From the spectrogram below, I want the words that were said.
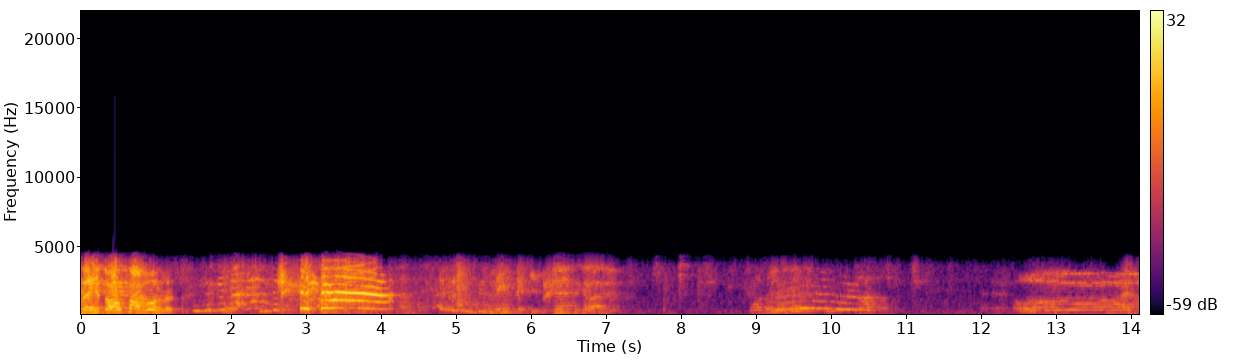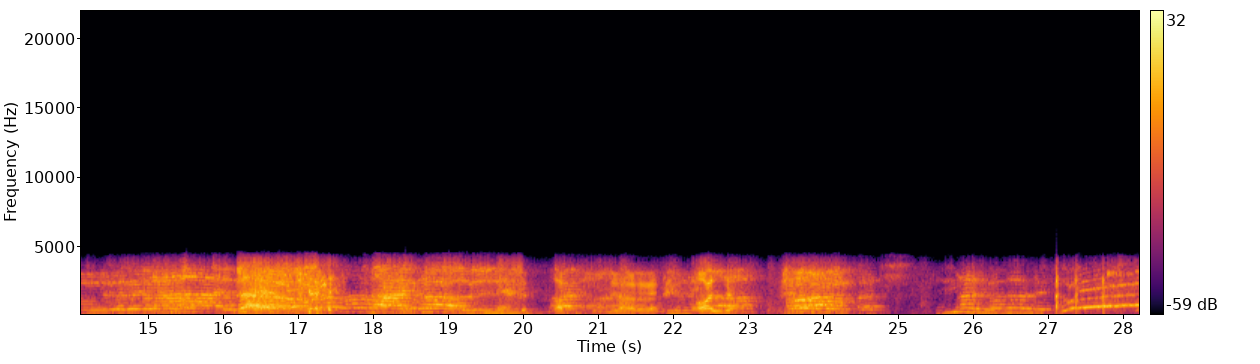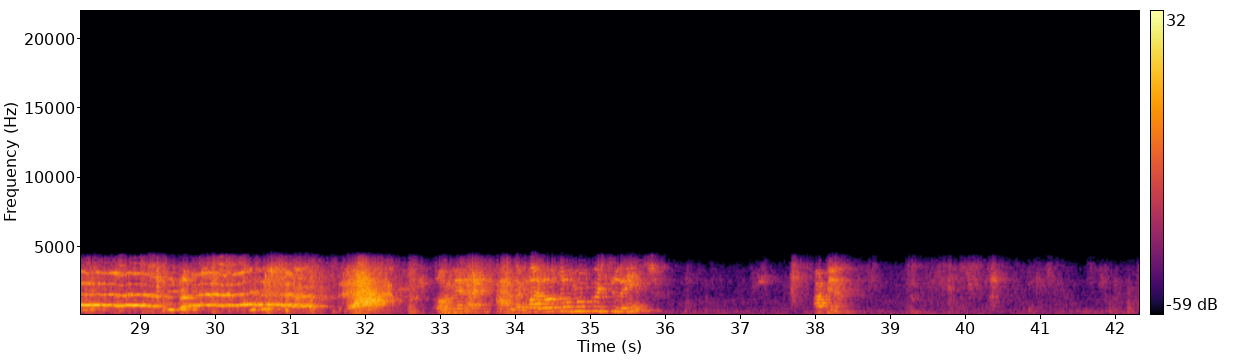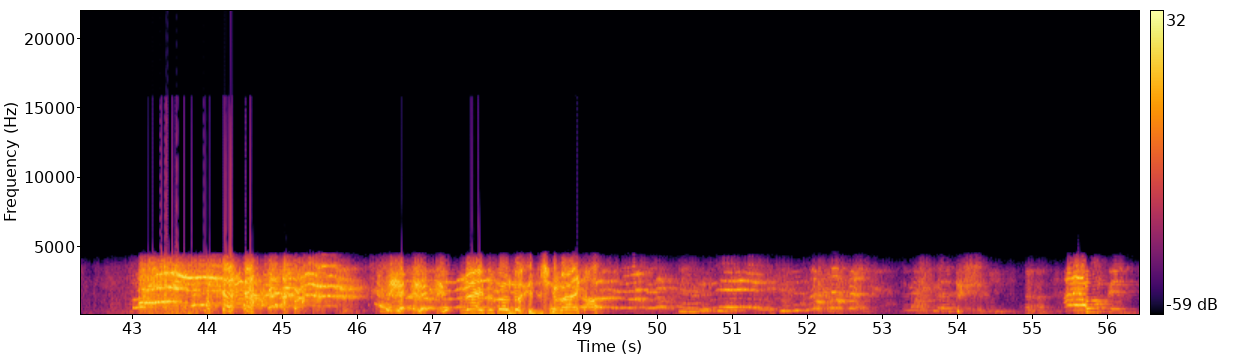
velho, ritual, por favor, velho. Nossa senhora, velho. Olha. Apenas. Véi, vocês são doidos demais. Ah, apenas.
